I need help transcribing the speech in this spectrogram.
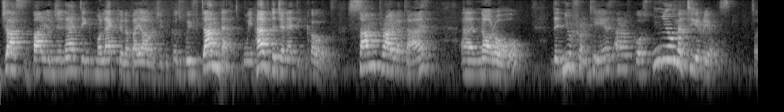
just biogenetic molecular biology, because we've done that. We have the genetic codes, some privatized, uh, not all. The new frontiers are, of course, new materials. So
